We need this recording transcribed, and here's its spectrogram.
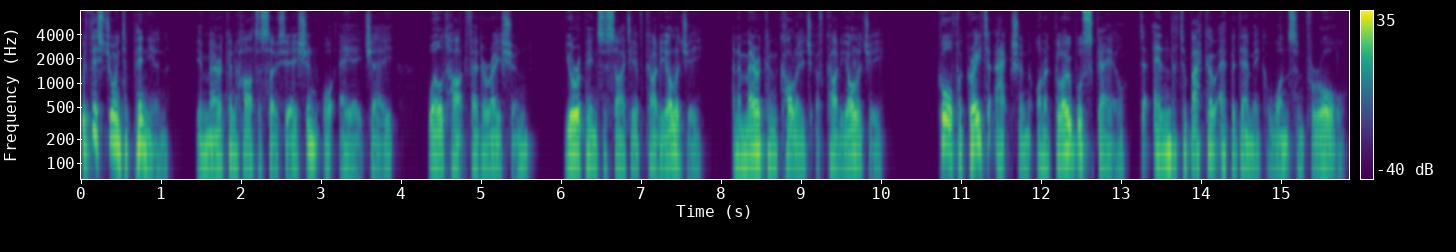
With this joint opinion, the American Heart Association, or AHA, World Heart Federation, European Society of Cardiology, and American College of Cardiology call for greater action on a global scale to end the tobacco epidemic once and for all.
